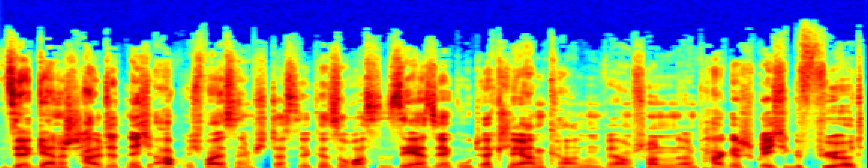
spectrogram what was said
Sehr gerne, schaltet nicht ab. Ich weiß nämlich, dass Silke sowas sehr, sehr gut erklären kann. Wir haben schon ein paar Gespräche geführt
